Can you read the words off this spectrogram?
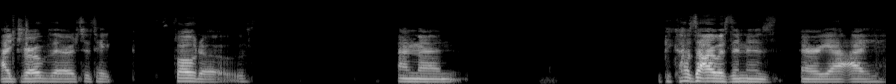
I drove there to take photos. And then because I was in his area, I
